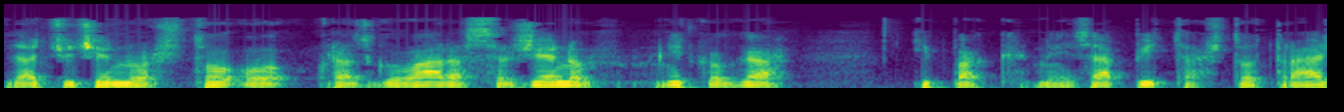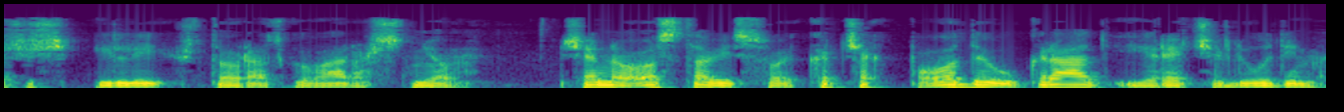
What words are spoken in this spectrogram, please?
začuđeno što razgovara sa ženom. Nitko ga ipak ne zapita što tražiš ili što razgovaraš s njom. Žena ostavi svoj krčak, pa ode u grad i reče ljudima,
